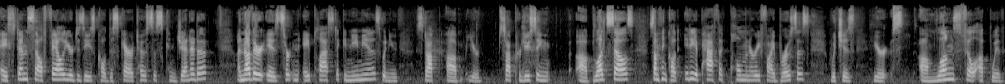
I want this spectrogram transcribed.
a, stem cell failure disease called dyskeratosis congenita. Another is certain aplastic anemias when you stop, uh, you stop producing uh, blood cells. Something called idiopathic pulmonary fibrosis, which is your um, lungs fill up with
